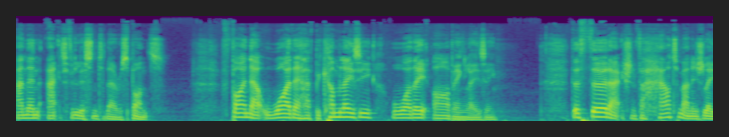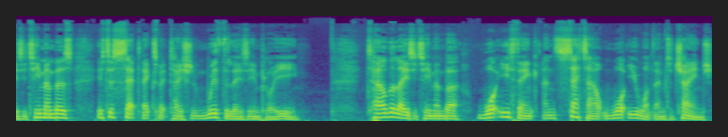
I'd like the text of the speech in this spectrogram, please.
and then actively listen to their response. Find out why they have become lazy or why they are being lazy. The third action for how to manage lazy team members is to set expectation with the lazy employee. Tell the lazy team member what you think and set out what you want them to change,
